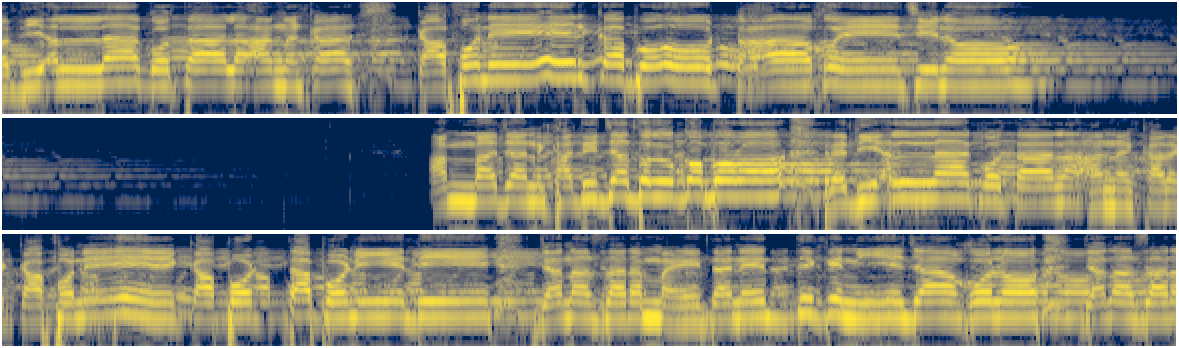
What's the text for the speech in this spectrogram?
রাদিয়াল্লাহু তাআলা আনহার কাফনের কাপড়টা হয়েছিল। আম্মা জান খাদিজাতুল কুবরা রাদিয়াল্লাহু তাআলা আনহার কাফনে কাপড়টা পরিয়ে দিয়ে জানাজার ময়দানের দিকে নিয়ে যাওয়া হলো জানাজার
